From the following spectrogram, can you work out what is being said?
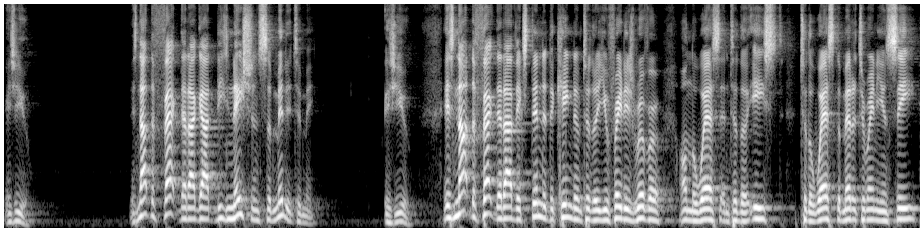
it's you. It's not the fact that I got these nations submitted to me. It's you. It's not the fact that I've extended the kingdom to the Euphrates River on the west and to the east, to the west, the Mediterranean Sea,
